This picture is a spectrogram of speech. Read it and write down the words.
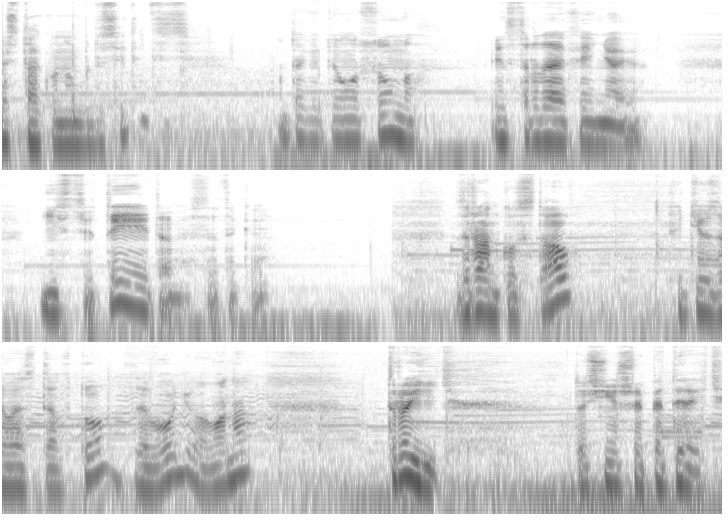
Ось так воно буде світитися. Отак як йому сумно, він страдає фігньою. Їсть цвіти там і все таке. Зранку встав, хотів завести авто, заводю, а вона троїть. Точніше п'ятирить.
